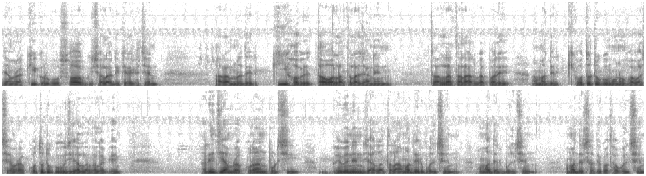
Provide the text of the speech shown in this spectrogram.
যে আমরা কি করব, সব কিছু আল্লাহ লিখে রেখেছেন। আর আমাদের কি হবে তাও আল্লাহ তালা জানেন। তো আল্লাহ তালার ব্যাপারে আমাদের কতটুকু মনোভাব আছে, আমরা কতটুকু বুঝি আল্লাহ তালাকে আর এই যে আমরা কোরআন পড়ছি, ভেবে নেন যে আল্লাহ তালা আমাদের বলছেন আমাদের বলছেন, আমাদের সাথে কথা বলছেন।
